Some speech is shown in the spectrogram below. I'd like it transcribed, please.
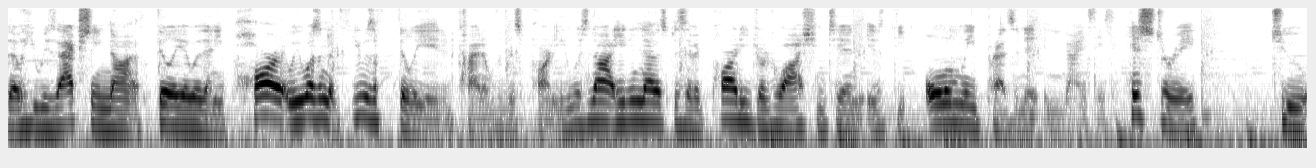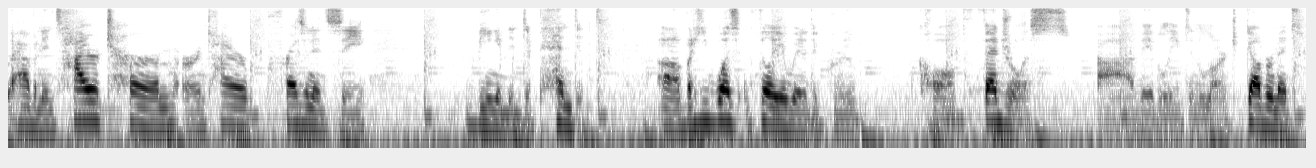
though he was actually not affiliated with any party. He wasn't. He was affiliated kind of with this party. He was not. He didn't have a specific party. George Washington is the only president in United States history to have an entire term or entire presidency being an independent. Uh, but he was affiliated with a group called Federalists. Uh, they believed in a large government.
